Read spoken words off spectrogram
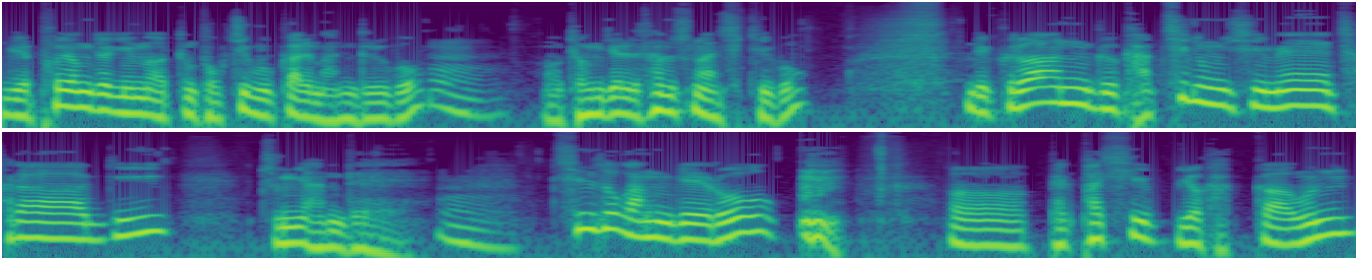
이제 포용적인 어떤 복지 국가를 만들고 음. 어, 경제를 선순환시키고 근데 그러한 그 가치 중심의 철학이 중요한데 음. 친소 관계로 어 180여 가까운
